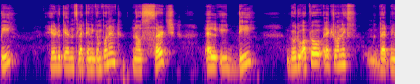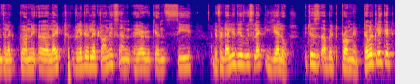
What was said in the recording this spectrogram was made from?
P. Here you can select any component. Now search LED go to optoelectronics. That means electronic uh, light related electronics. And here you can see different LEDs we select. Yellow. It is a bit prominent. Double click it.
